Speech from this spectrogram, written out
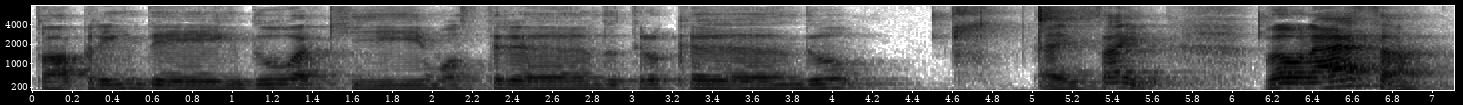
Tô aprendendo aqui, mostrando, trocando. É isso aí. Vamos nessa?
